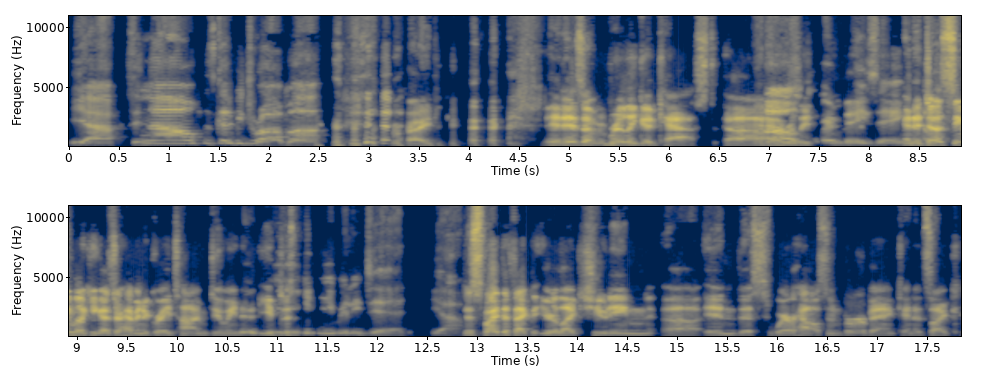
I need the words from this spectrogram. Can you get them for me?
Yeah. Say no, it's gonna be drama. right. It is a really good cast. Uh, oh, really, amazing. and it I does seem like you guys are having a great time doing it. You just, really did. Yeah. despite the fact that you're like shooting uh, in this warehouse in Burbank, and it's like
